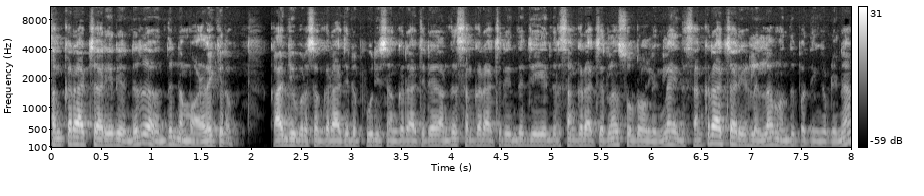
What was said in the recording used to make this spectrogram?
சங்கராச்சாரியர் என்று வந்து நம்ம அழைக்கிறோம். காஞ்சிபுரம் சங்கராச்சாரியர் பூரி சங்கராச்சாரியர் அந்த சங்கராச்சாரியர் இந்த ஜெயேந்திர சங்கராச்சாரியர்லாம் சொல்கிறோம் இல்லைங்களா? இந்த சங்கராச்சாரியர்கள் எல்லாம் வந்து பார்த்திங்க அப்படின்னா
